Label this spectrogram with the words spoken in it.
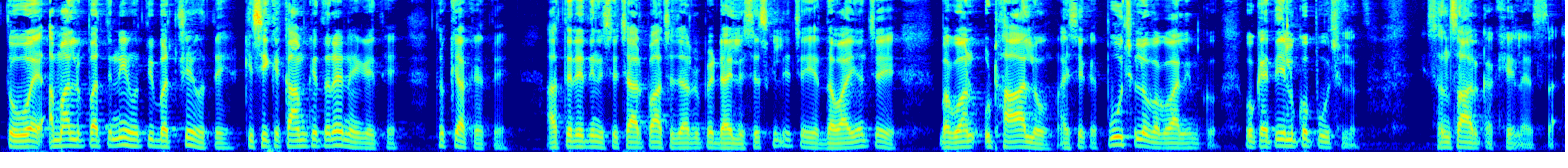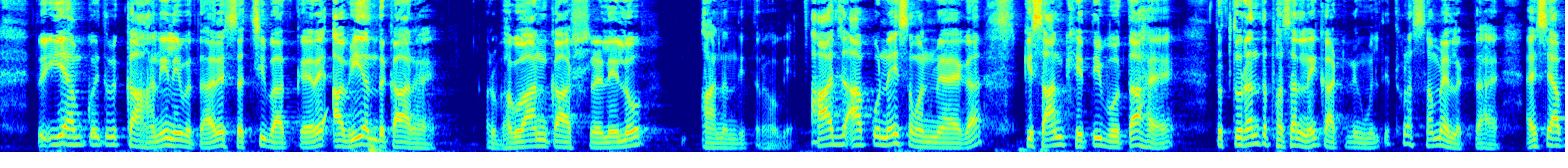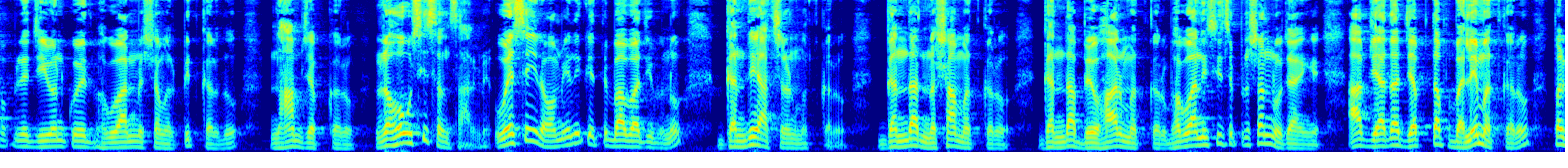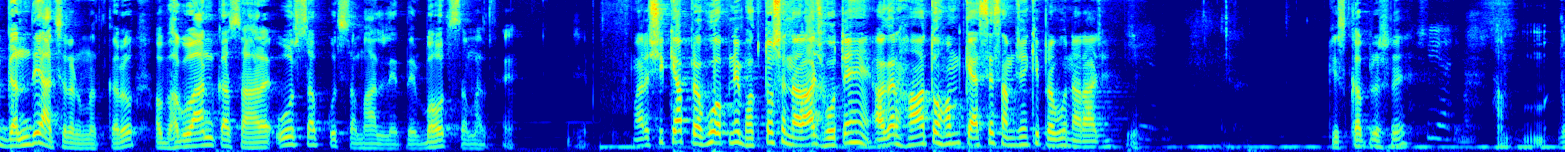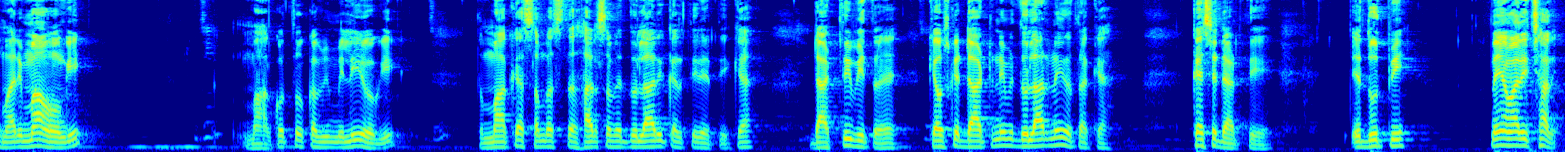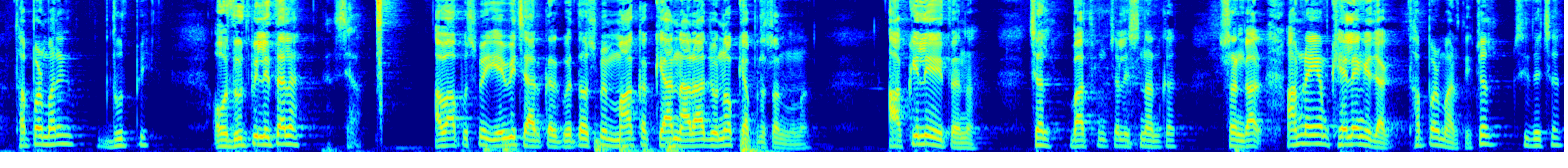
तो वह अमल पत्नी होती, बच्चे होते। किसी के काम की तरह नहीं गए थे। तो क्या कहते? आ तेरे दिन इसे चार पाँच हज़ार रुपये डायलिसिस के लिए चाहिए, दवाइयाँ चाहिए। भगवान उठा लो, ऐसे कह, पूछ लो भगवान इनको। वो कहते इनको पूछ लो। संसार का खेल है ऐसा। तो ये हम कोई तुम्हें कहानी नहीं बता रहे, सच्ची बात कह रहे, अभी अंधकार है। और भगवान का आश्रय ले लो, आनंदित रहोगे। आज आपको नहीं समझ में आएगा, किसान खेती बोता है तो तुरंत फ़सल नहीं काटने को मिलती, थोड़ा समय लगता है। ऐसे आप अपने जीवन को भगवान में समर्पित कर दो, नाम जप करो, रहो उसी संसार में। वैसे ही रहो, हम ये नहीं कहते, बाबा जी बनो, गंदे आचरण मत करो, गंदा नशा मत करो, गंदा व्यवहार मत करो। भगवान इसी से प्रसन्न हो जाएँगे। आप ज़्यादा जब तप भले मत करो, पर गंदे आचरण मत करो और भगवान का सहारा, वो सब कुछ संभाल लेते हैं, बहुत समर्थ है। महर्षि क्या प्रभु अपने भक्तों से नाराज़ होते हैं? अगर हाँ तो हम कैसे समझें कि प्रभु नाराज़ है? किसका प्रश्न है? हम तुम्हारी माँ होंगी? माँ को तो कभी मिली होगी। तो माँ क्या समझता हर समय दुलारी करती रहती क्या? डांटती भी तो है। क्या उसके डांटने में दुलार नहीं होता क्या? कैसे डांटती है? ये दूध पी। नहीं हमारी इच्छा नहीं। थप्पड़ मारेंगे दूध पी। और दूध पी लेता ना? अच्छा। अब आप उसमें ये विचार करके तो उसमें माँ का क्या नाराज़ होना और क्या प्रसन्न होना? आपके लिए ही तो है ना। चल, बाथरूम चल, स्नान कर, श्रृंगार। हम नहीं, हम खेलेंगे जाकर थप्पड़ मारती चल, सीधे चल।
